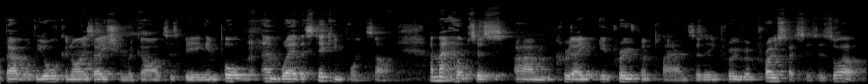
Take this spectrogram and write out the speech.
about what the organisation regards as being important and where the sticking points are, and that helps us um, create improvement plans and improvement processes as well.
